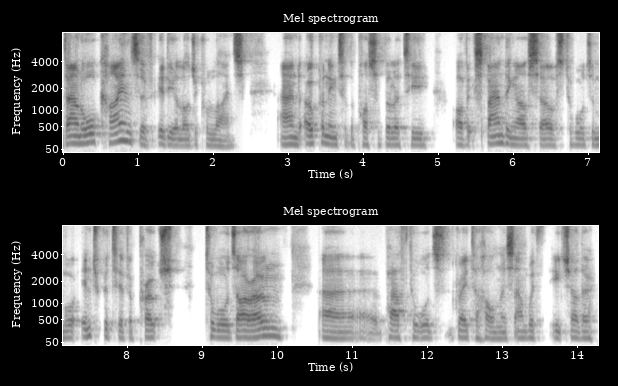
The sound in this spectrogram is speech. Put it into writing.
down all kinds of ideological lines and opening to the possibility of expanding ourselves towards a more integrative approach towards our own uh, path towards greater wholeness and with each other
